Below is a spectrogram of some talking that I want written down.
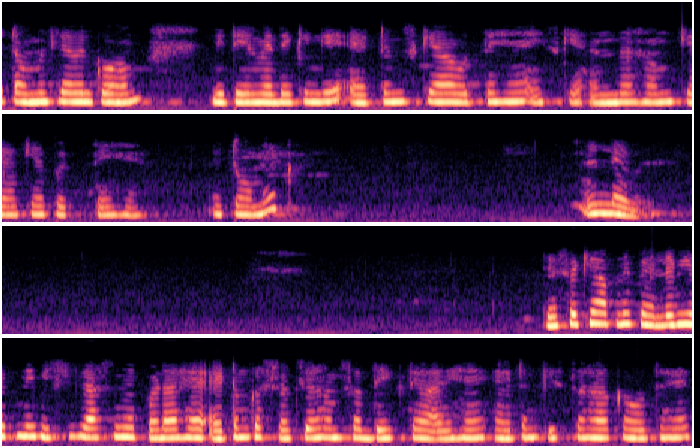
एटॉमिक लेवल को हम डिटेल में देखेंगे। एटम्स क्या होते हैं? इसके अंदर हम क्या क्या पढ़ते हैं? एटॉमिक लेवल जैसा कि आपने पहले भी अपनी पिछली क्लास में पढ़ा है एटम का स्ट्रक्चर हम सब देखते आ रहे हैं। एटम किस तरह का होता है?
